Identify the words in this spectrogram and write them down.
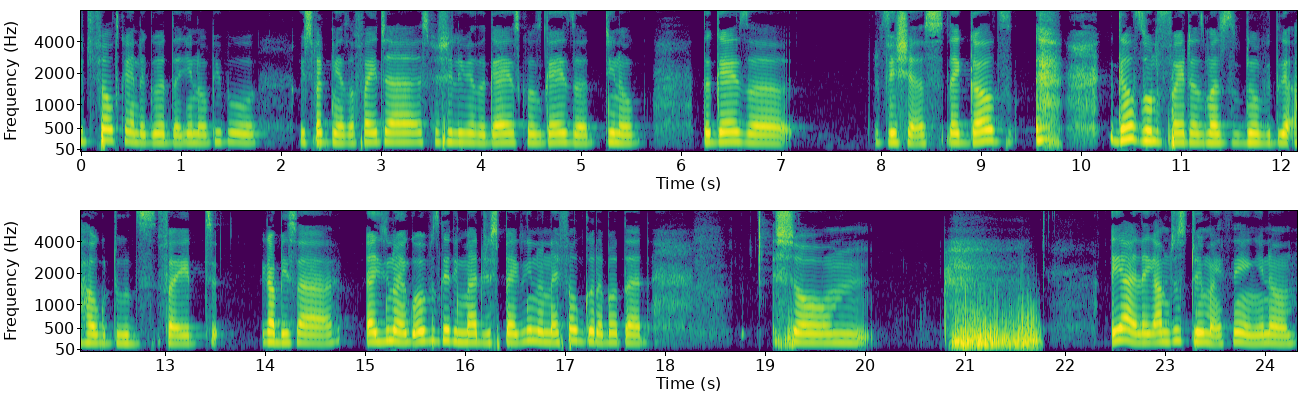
it felt kind of good that you know people respect me as a fighter especially with the guys because guys are you know the guys are vicious like girls girls don't fight as much you know, with how dudes fight. gabisa you know, I was getting mad respect, you know, and I felt good about that. So, um, yeah, like I'm just doing my thing, you know.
